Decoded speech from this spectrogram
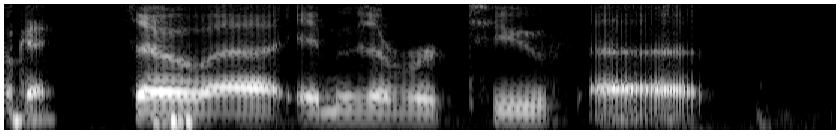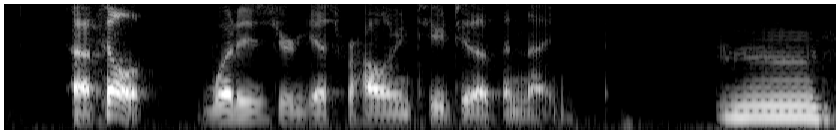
Okay. So uh, it moves over to uh, uh, Philip. What is your guess for Halloween 2 2009? Mm,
